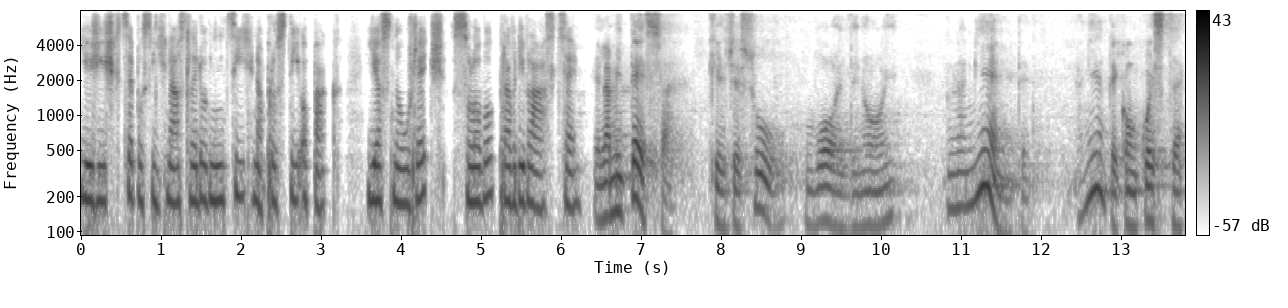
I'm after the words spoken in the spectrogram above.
Ježíš chce po svých následovnících naprostý opak. Jasnou řeč, slovo pravdy v lásce niente, niente con queste.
